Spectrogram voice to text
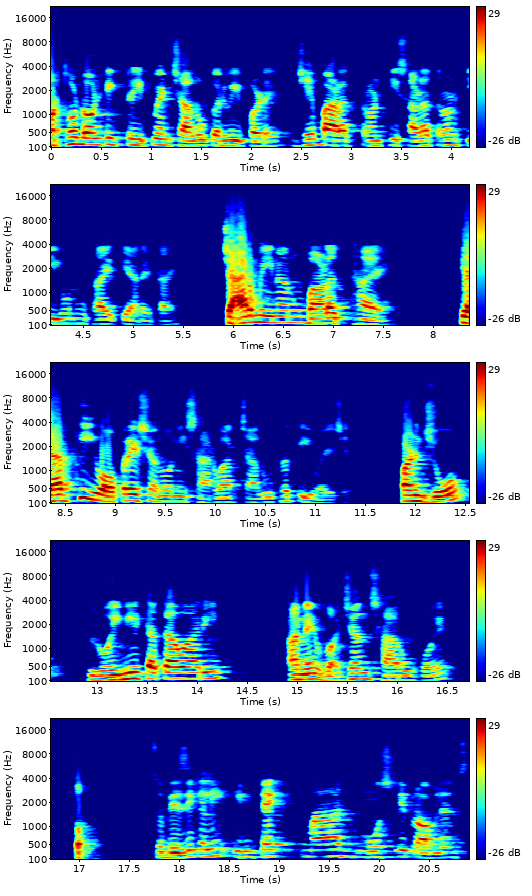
ઓર્થોડોન્ટિક ટ્રીટમેન્ટ ચાલુ કરવી પડે, જે બાળક ત્રણથી સાડા ત્રણ કિલોનું થાય ત્યારે થાય. ચાર મહિનાનું બાળક થાય, ત્યારથી ઓપરેશનોની સારવાર ચાલુ થતી હોય છે. પણ જો લોહીની ટકાવારી અને વજન સારું હોય સો બેઝિકલી ઇન્ટેકમાં જ મોસ્ટલી પ્રોબ્લેમ્સ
